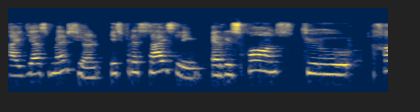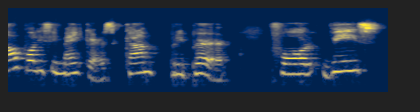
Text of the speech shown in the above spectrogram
I just mentioned is precisely a response to how policymakers can prepare for these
